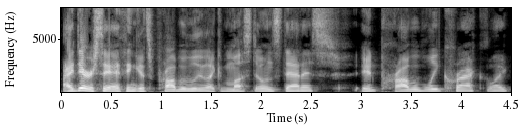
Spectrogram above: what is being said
I dare say I think it's probably like must own status. It probably cracked like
